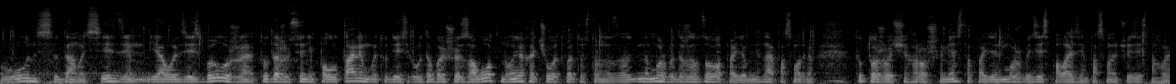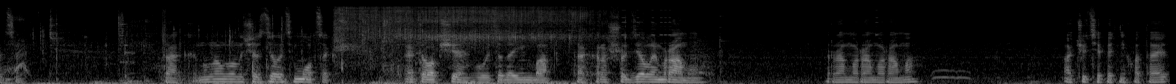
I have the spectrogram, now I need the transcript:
Вон сюда мы съездим. Я вот здесь был уже. Тут даже все не полутали. Мы тут есть какой-то большой завод. Но я хочу вот в эту сторону. Ну, может быть, даже в завод пойдем. Не знаю, посмотрим. Тут тоже очень хорошее место. Пойдем, может быть, здесь полазим. Посмотрим, что здесь находится. Так, ну нам главное сейчас сделать моцик. Это вообще будет тогда имба. Так, хорошо, делаем раму. Рама, рама, рама. А что тебе опять не хватает?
